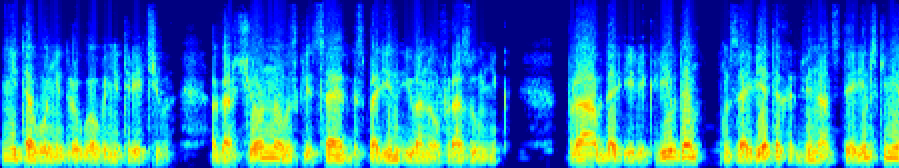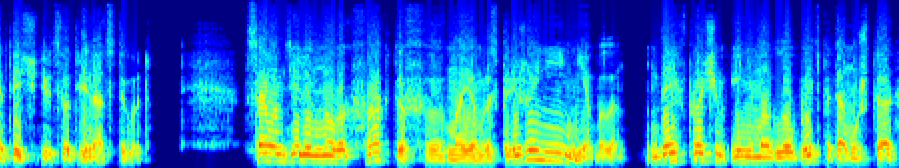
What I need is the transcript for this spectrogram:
ни того, ни другого, ни третьего. Огорченно восклицает господин Иванов-разумник. «Правда или кривда» в Заветах 12 римскими 1913 год. В самом деле новых фактов в моем распоряжении не было. Да их, впрочем, и не могло быть, потому что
